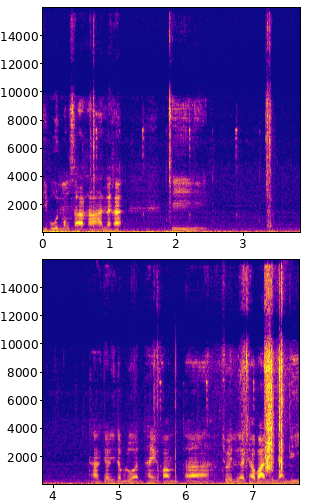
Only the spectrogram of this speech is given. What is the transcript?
พิบูลมังสาหารนะครับที่ ทางเจ้าหน้าที่ตำรวจให้ความช่วยเหลือชาวบ้านเป็นอย่างดี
